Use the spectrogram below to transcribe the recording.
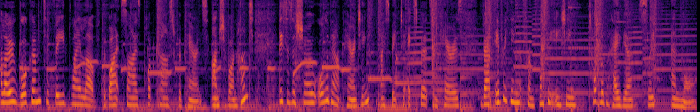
Hello, welcome to Feed, Play, Love, the bite sized podcast for parents. I'm Siobhan Hunt. This is a show all about parenting. I speak to experts and carers about everything from fussy eating, toddler behaviour, sleep, and more.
